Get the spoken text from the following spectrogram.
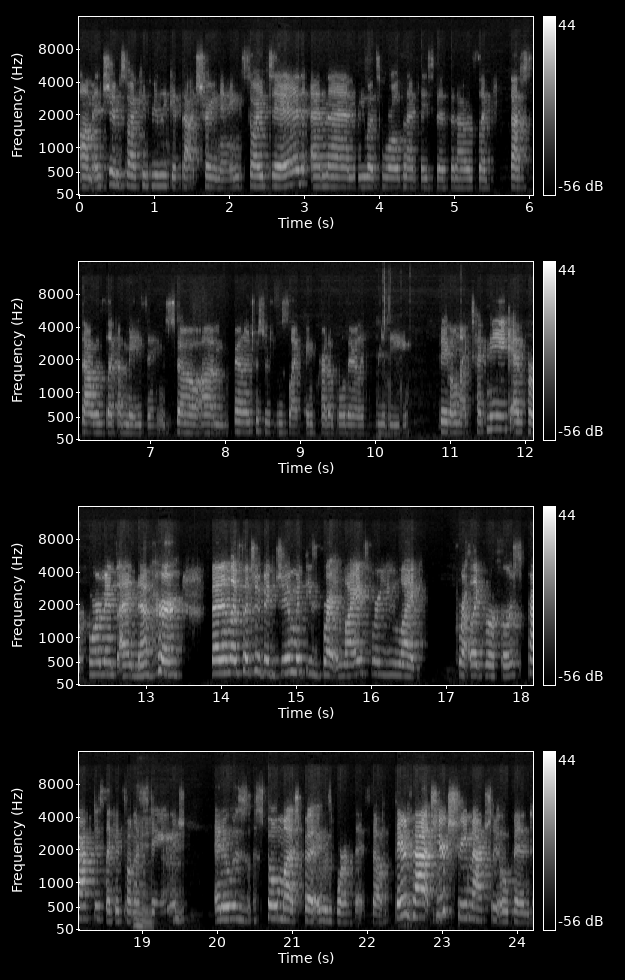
Um, and gym, so I can really get that training. So I did, and then we went to Worlds, and I placed fifth, and I was like, that's that was like amazing. So um, Maryland Twisters was like incredible. They're like really big on like technique and performance. I had never been in like such a big gym with these bright lights where you like like rehearse practice like it's on a Mhm. stage, and it was so much, but it was worth it. So there's that. Cheer Extreme actually opened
